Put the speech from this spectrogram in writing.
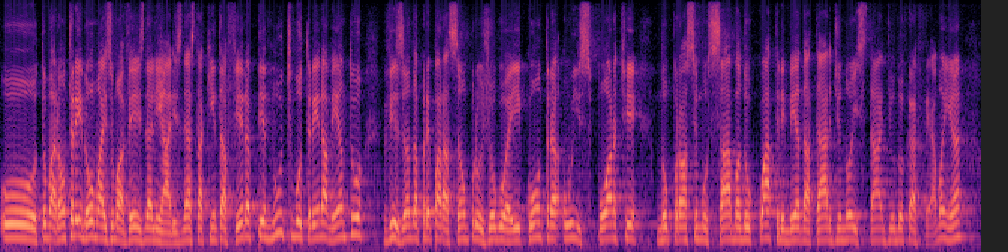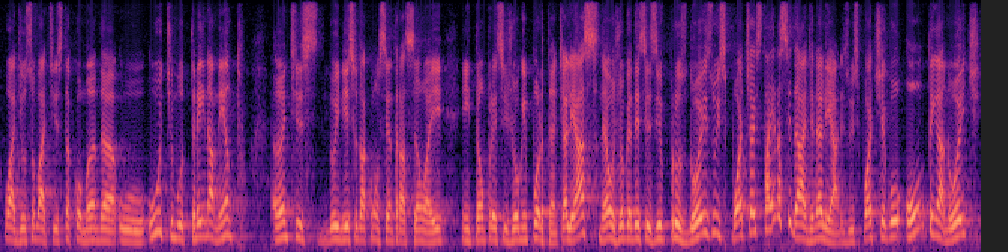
O Tubarão treinou mais uma vez, né, Linhares? Nesta quinta-feira, penúltimo treinamento, visando a preparação para o jogo aí contra o esporte no próximo sábado, quatro e meia da tarde, no Estádio do Café. Amanhã, o Adilson Batista comanda o último treinamento antes do início da concentração aí, então, para esse jogo importante. Aliás, né, o jogo é decisivo para os dois, o esporte já está aí na cidade, né, Linhares? O esporte chegou ontem à noite,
